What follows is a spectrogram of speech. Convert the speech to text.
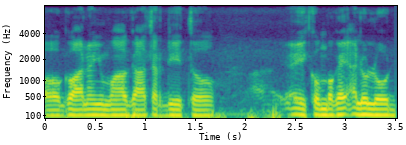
O gawa na yung mga gutter dito, ay kumbagay alulod,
